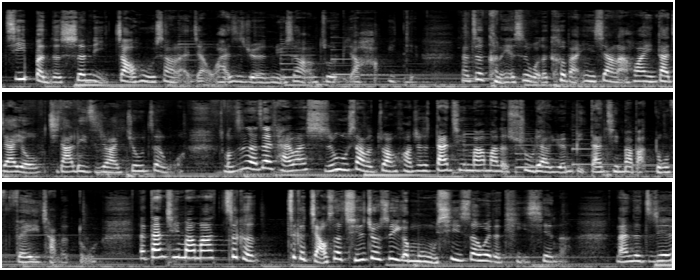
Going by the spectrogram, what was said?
基本的生理照护上来讲，我还是觉得女生好像做得比较好一点。那这可能也是我的刻板印象啦，欢迎大家有其他例子就来纠正我。总之呢，在台湾食物上的状况就是单亲妈妈的数量远比单亲爸爸多，非常的多。那单亲妈妈这个这个角色其实就是一个母系社会的体现呢、啊，男的直接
